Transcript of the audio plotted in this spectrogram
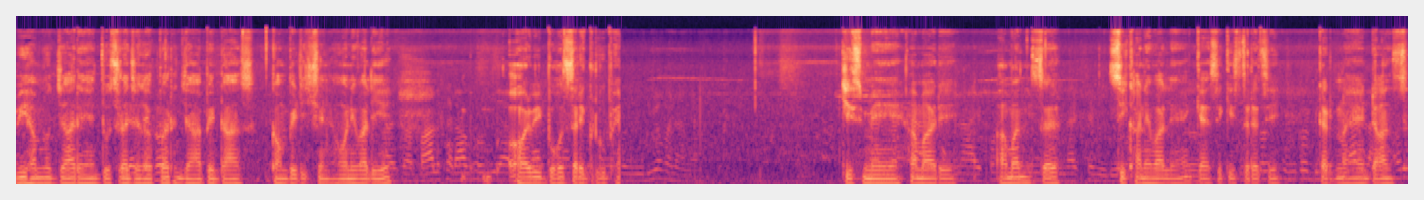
अभी हम लोग जा रहे हैं दूसरा जगह पर, जहाँ पे डांस कंपटीशन होने वाली है। और भी बहुत सारे ग्रुप हैं, जिसमें हमारे अमन सर सिखाने वाले हैं कैसे किस तरह से करना है डांस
